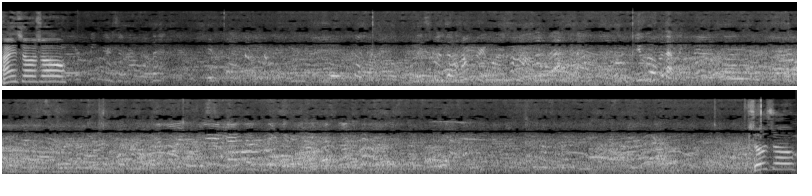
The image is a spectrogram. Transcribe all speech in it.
Hi, Soso. Your fingers and all this one's a hungry one, huh? You go over that way. Soso.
